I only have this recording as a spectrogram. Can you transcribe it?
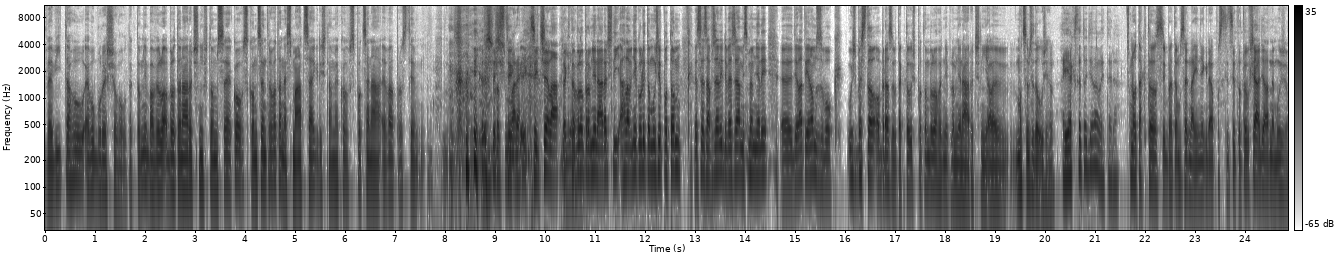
ve výtahu Evu Burešovou, tak to mě bavilo a bylo to náročné v tom se jako skoncentrovat a nesmát se, když tam jako spocená Eva prostě, prostě křičela, tak jo. to bylo pro mě náročný a hlavně kvůli tomu, že potom se zavřely dveře a my jsme měli uh, dělat jenom zvuk, už bez toho obrazu, tak to už potom bylo hodně pro mě náročný, ale moc jsem si to užil. A jak jste to dělali teda? No tak to si budete muset najít někde a pustit si to, to už já dělat nemůžu.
